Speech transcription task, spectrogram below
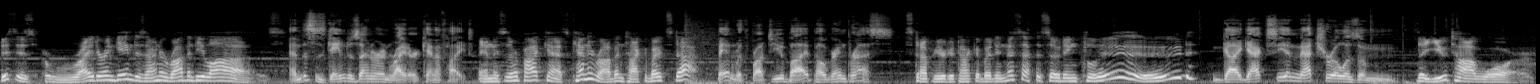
This is writer and game designer Robin D. Laws. And this is game designer and writer Kenneth Hite. And this is our podcast, Ken and Robin Talk About Stuff. Bandwidth brought to you by Pelgrane Press. Stuff here to talk about in this episode include Gygaxian Naturalism. the Utah War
